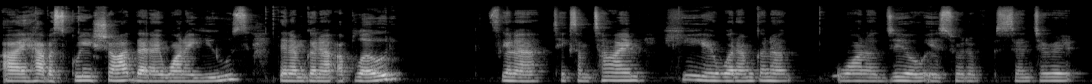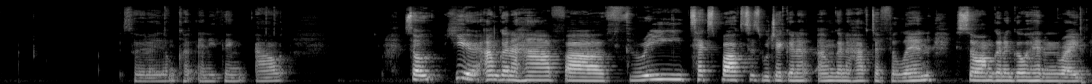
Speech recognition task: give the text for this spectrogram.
I have a screenshot that I want to use. Then I'm going to upload. It's going to take some time. Here, what I'm going to want to do is sort of center it so that I don't cut anything out. So here I'm gonna have uh, three text boxes which I'm gonna I'm gonna have to fill in. So I'm gonna go ahead and write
